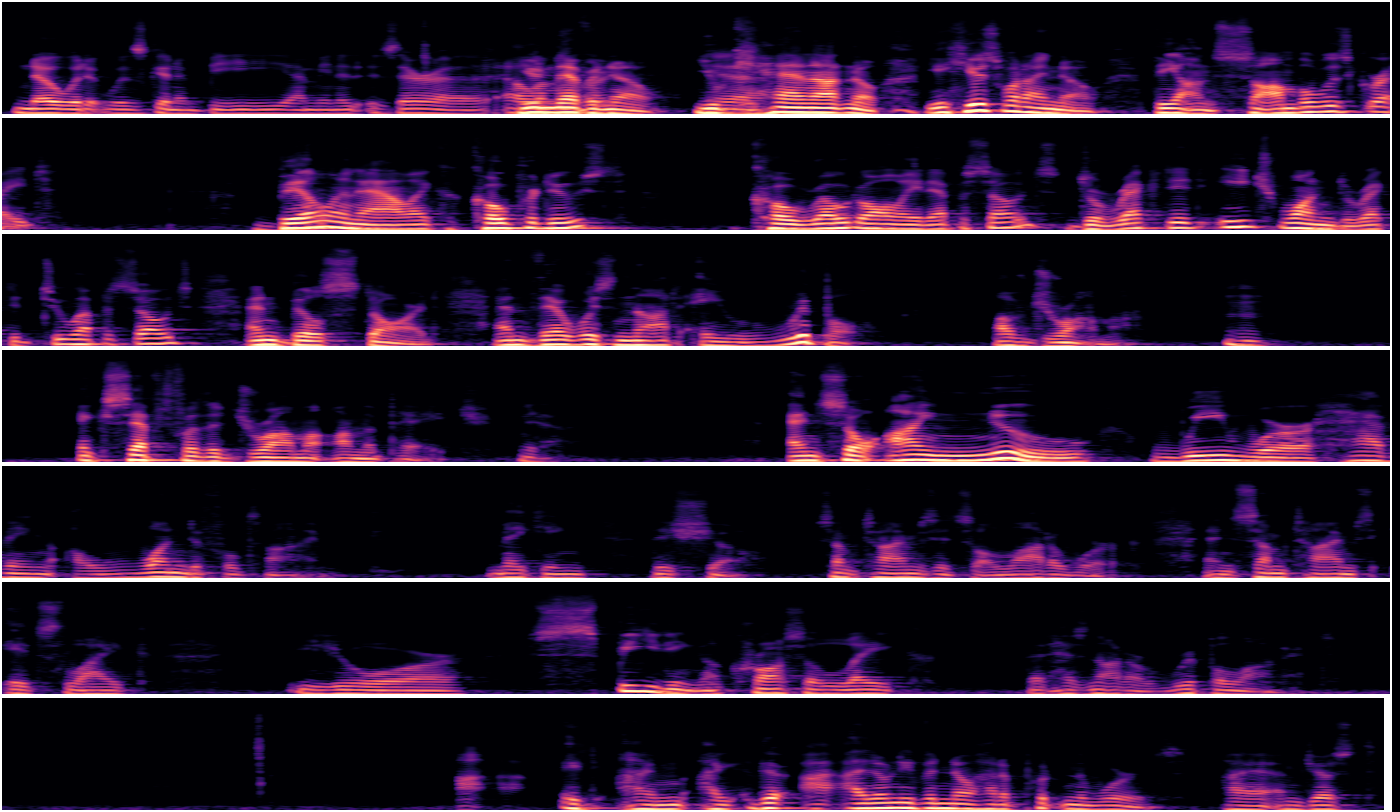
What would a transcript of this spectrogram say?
know what it was going to be? I mean, is there a you never where, know. You yeah. cannot know. Here's what I know: the ensemble was great. Bill and Alec co-produced, co-wrote all eight episodes, directed each one directed two episodes, and Bill starred. And there was not a ripple of drama, mm-hmm. except for the drama on the page. Yeah. And so I knew we were having a wonderful time making this show. Sometimes it's a lot of work, and sometimes it's like you're speeding across a lake that has not a ripple on it. I, it, I'm, I, there, I, I don't even know how to put in the words. I, I'm just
